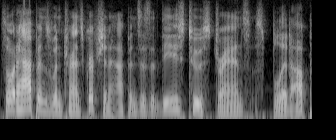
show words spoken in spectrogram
So what happens when transcription happens is that these two strands split up.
